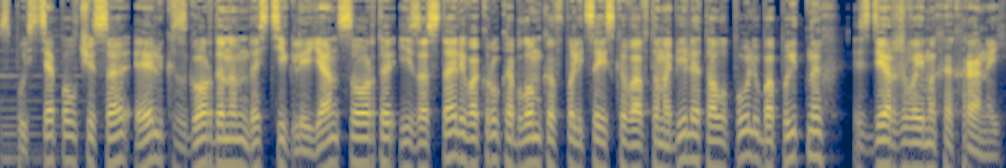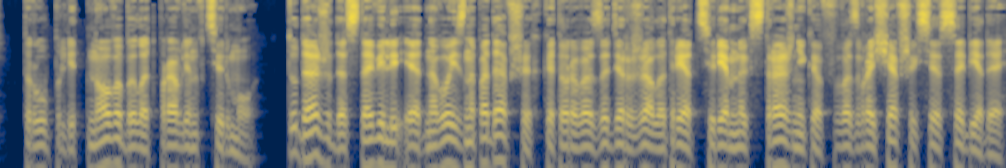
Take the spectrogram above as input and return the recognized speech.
Спустя полчаса Эльк с Гордоном достигли Янсуорта и застали вокруг обломков полицейского автомобиля толпу любопытных, сдерживаемых охраной. Труп Литнова был отправлен в тюрьму. Туда же доставили и одного из нападавших, которого задержал отряд тюремных стражников, возвращавшихся с обеда.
